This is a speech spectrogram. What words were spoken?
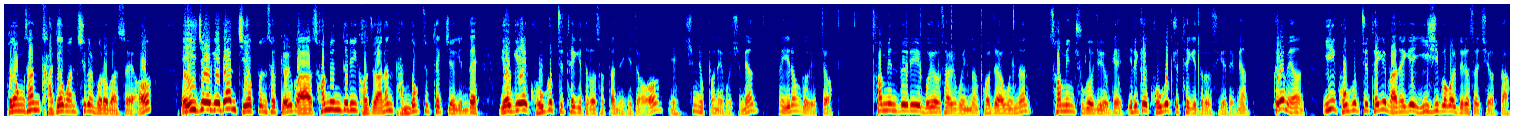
부동산 가격 원칙을 물어봤어요. A 지역에 대한 지역 분석 결과 서민들이 거주하는 단독주택 지역인데 여기에 고급 주택이 들어섰다는 얘기죠. 예, 16번에 보시면 그러니까 이런 거겠죠. 서민들이 모여 살고 있는 거주하고 있는 서민 주거 지역에 이렇게 고급 주택이 들어서게 되면 그러면 이 고급 주택이 만약에 20억을 들여서 지었다.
